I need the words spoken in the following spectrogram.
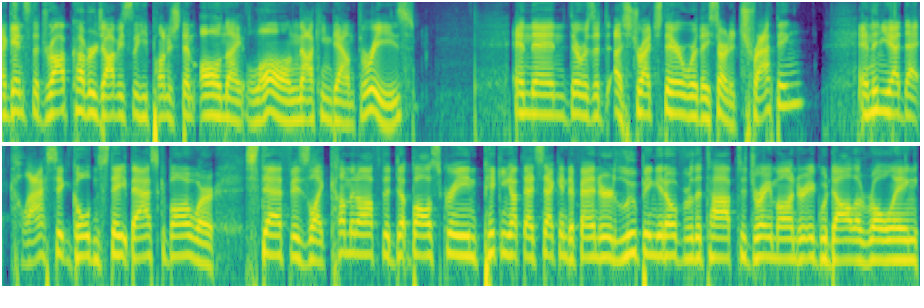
Against the drop coverage, obviously, he punished them all night long, knocking down threes. And then there was a, a stretch there where they started trapping and then you had that classic Golden State basketball where Steph is like coming off the d- ball screen, picking up that second defender, looping it over the top to Draymond or Iguodala rolling,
